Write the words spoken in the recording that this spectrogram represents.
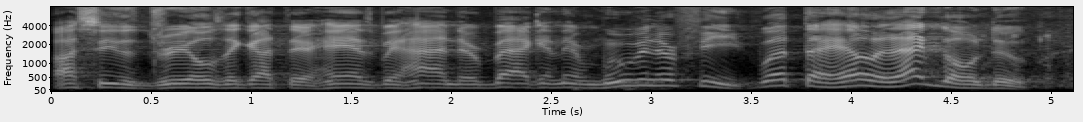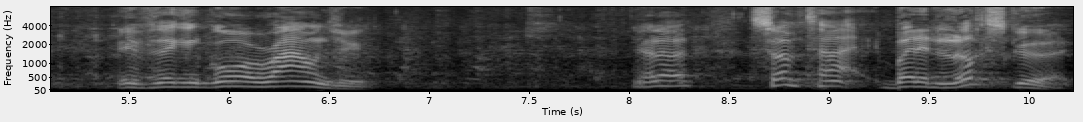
I see the drills. They got their hands behind their back and they're moving their feet. What the hell is that gonna do? If they can go around you, you know, sometimes, but it looks good.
